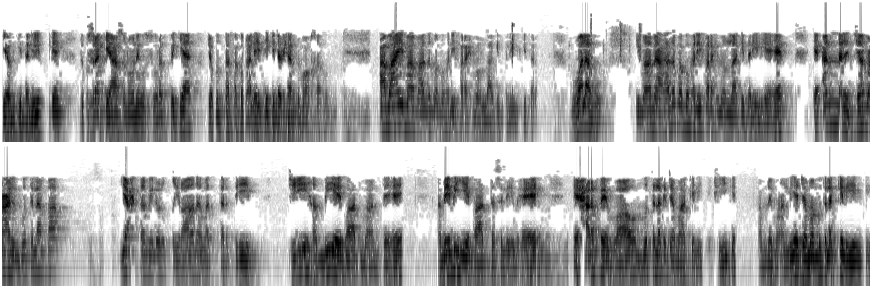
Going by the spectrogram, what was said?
یہ ان کی دلیل ہے۔ دوسرا قیاس انہوں نے اس صورت پہ کیا جو متفق علیہ تھی کہ جب شرط مؤخر ہو۔ اب آئے امام اعظم ابو حنیفہ رحمہ اللہ کی دلیل کی طرف۔ ولہ امام اعظم ابو حنیفہ رحمہ اللہ کی دلیل یہ ہے کہ ان الجمع المطلق يحتمل القران والترتیب جی ہم بھی یہ بات مانتے ہیں۔ ہمیں بھی یہ بات تسلیم ہے کہ حرف واو مطلق جمع کے لیے ٹھیک ہے۔ ہم نے مان لیا جمع مطلق کے لیے۔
